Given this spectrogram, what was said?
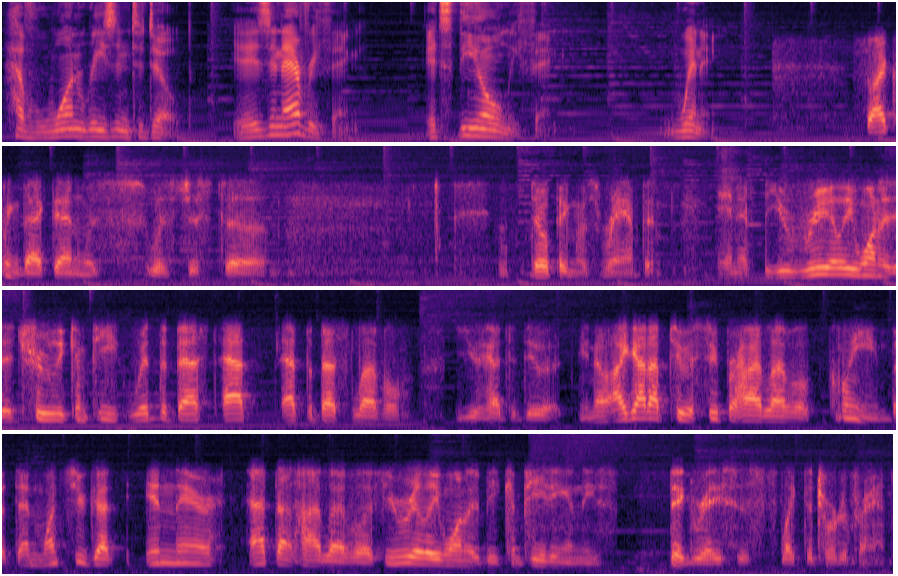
have one reason to dope. It isn't everything, it's the only thing winning. Cycling back then was, was just, uh, doping was rampant. And if you really wanted to truly compete with the best at, at the best level, you had to do it. You know, I got up to a super high level clean, but then once you got in there at that high level, if you really wanted to be competing in these big races like the Tour de France,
